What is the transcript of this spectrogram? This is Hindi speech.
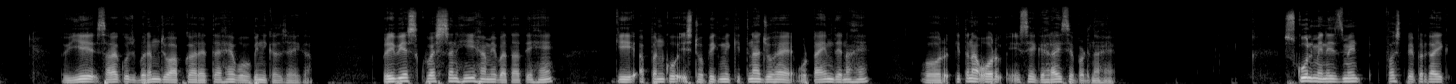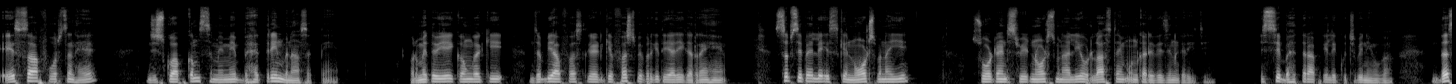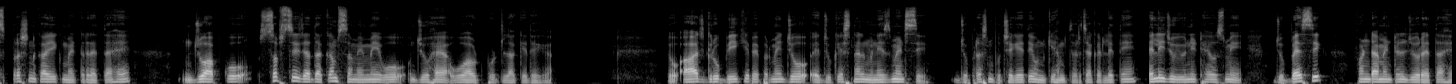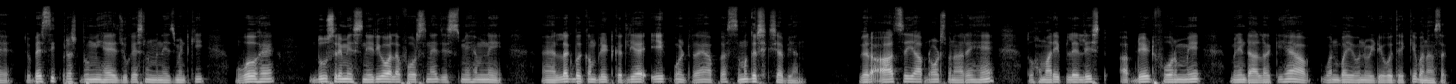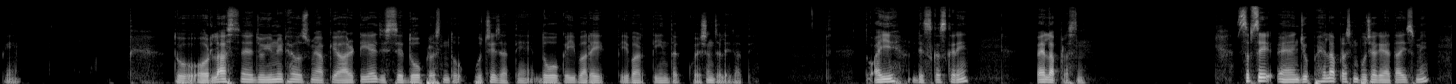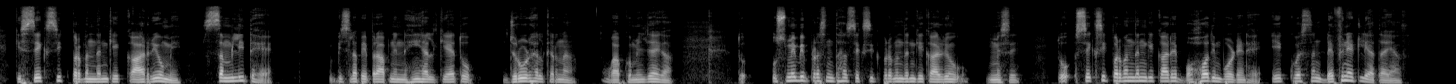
तो ये सारा कुछ भ्रम जो आपका रहता है, वो भी निकल जाएगा। प्रीवियस क्वेश्चन ही हमें बताते हैं कि अपन को इस टॉपिक में कितना जो है, वो टाइम देना है और कितना और इसे गहराई से पढ़ना है। स्कूल मैनेजमेंट फ़र्स्ट पेपर का एक ऐसा पोर्सन है जिसको आप कम समय में बेहतरीन बना सकते हैं। और मैं तो यही कहूँगा कि जब भी आप फ़र्स्ट ग्रेड के फ़र्स्ट पेपर की तैयारी कर रहे हैं, सबसे पहले इसके नोट्स बनाइए, शॉर्ट एंड स्वीट नोट्स बना लिए और लास्ट टाइम उनका रिविजन करीजिए। इससे बेहतर आपके लिए कुछ भी नहीं होगा। दस प्रश्न का एक मैटर रहता है, जो आपको सबसे ज़्यादा कम समय में वो जो है, वो आउटपुट ला के देगा। तो आज ग्रुप बी के पेपर में जो एजुकेशनल मैनेजमेंट से जो प्रश्न पूछे गए थे, उनकी हम चर्चा कर लेते हैं। पहली जो यूनिट है, उसमें जो बेसिक फंडामेंटल जो रहता है, जो बेसिक पृष्ठभूमि है एजुकेशनल मैनेजमेंट की, वो है। दूसरे में स्नेरियो वाला फोर्स है जिसमें हमने लगभग कंप्लीट कर लिया, एक पॉइंट रहा है आपका समग्र शिक्षा अभियान। अगर आज से ही आप नोट्स बना रहे हैं तो हमारी प्लेलिस्ट अपडेट फॉर्म में मैंने डाल रखी है, आप वन बाई वन वीडियो को देख के बना सकते हैं। तो और लास्ट जो यूनिट है, उसमें आपके आर है, जिससे दो प्रश्न तो पूछे जाते हैं, दो कई बार एक, कई बार तीन तक क्वेश्चन चले जाते हैं। तो आइए डिस्कस करें पहला प्रश्न। सबसे जो पहला प्रश्न पूछा गया था इसमें कि शैक्षिक प्रबंधन के कार्यों में सम्मिलित है। पिछला पेपर आपने नहीं हल किया है तो ज़रूर हल करना वो आपको मिल जाएगा। तो उसमें भी प्रश्न था शैक्षिक प्रबंधन के कार्यों में से। तो शैक्षिक प्रबंधन के कार्य बहुत इंपॉर्टेंट है। एक क्वेश्चन डेफिनेटली आता है यहाँ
